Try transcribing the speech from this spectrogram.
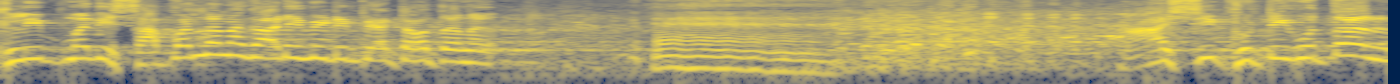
क्लिपमध्ये सापडला ना गाडी बिडी पेटवताना. अशी खुटी गुतन.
